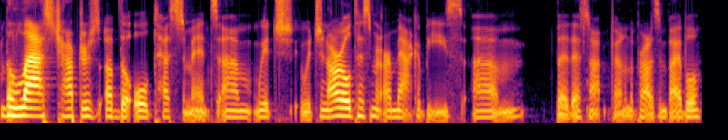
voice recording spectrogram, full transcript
the last chapters of the Old Testament, um, which which in our Old Testament are Maccabees, um, but that's not found in the Protestant Bible.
